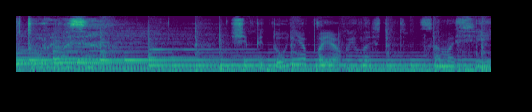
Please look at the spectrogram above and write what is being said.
втворилася. Ще петунія появилась тут самосійно.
